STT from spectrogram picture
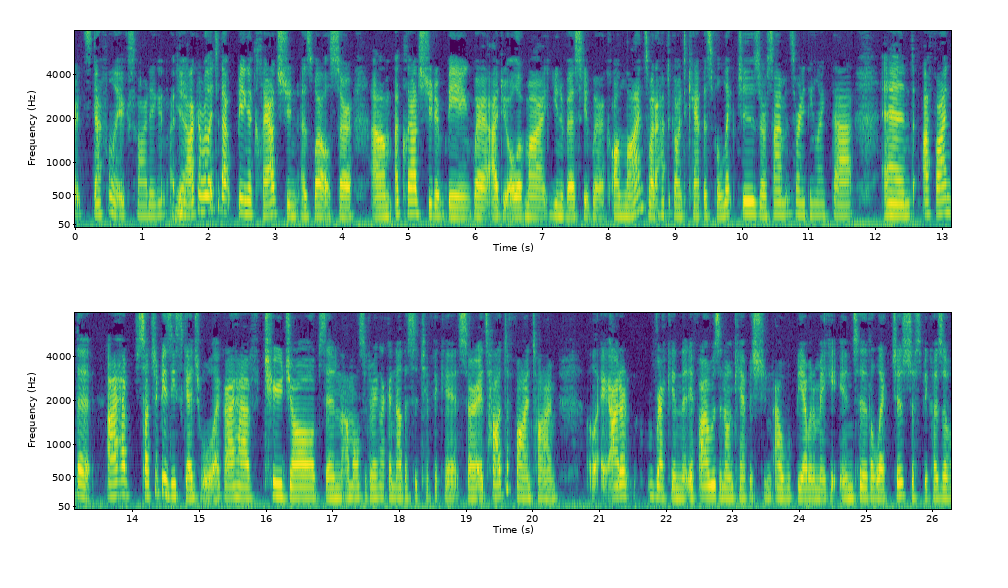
it's definitely exciting, and yeah, I can relate to that being a cloud student as well. So, um, a cloud student being where I do all of my university work online, so I don't have to go into campus for lectures or assignments or anything like that. And I find that I have such a busy schedule. Like I have two jobs, and I'm also doing like another certificate, so it's hard to find time. Like, I don't reckon that if I was an on campus student, I would be able to make it into the lectures just because of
